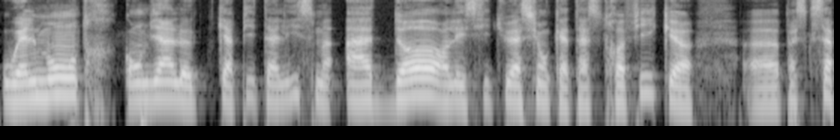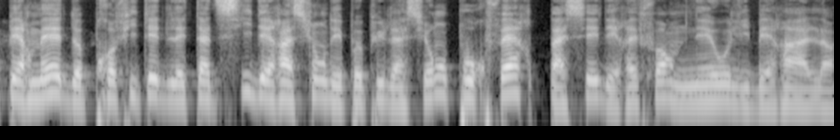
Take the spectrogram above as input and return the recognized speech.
où elle montre combien le capitalisme adore les situations catastrophiques euh, parce que ça permet de profiter de l'état de sidération des populations pour faire passer des réformes néolibérales.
